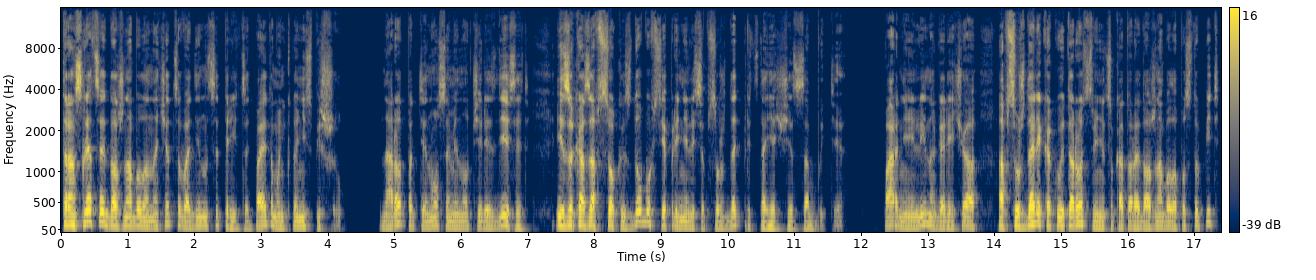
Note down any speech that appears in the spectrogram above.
Трансляция должна была начаться в 11.30, поэтому никто не спешил. Народ подтянулся минут через десять, и, заказав сок из добу, все принялись обсуждать предстоящее событие. Парни и Лина горячо обсуждали какую-то родственницу, которая должна была поступить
